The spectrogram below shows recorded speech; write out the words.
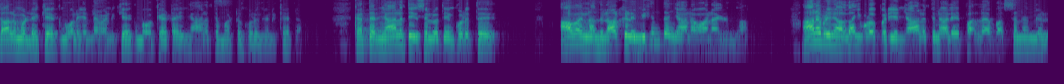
சாலமோன்ட்ட கேட்கும்போது உனக்கு என்ன வேணும் கேட்கும்போது கேட்டால் ஞானத்தை மட்டும் கொடுங்கன்னு கேட்டான். கர்த்தர் ஞானத்தையும் செல்வத்தையும் கொடுத்து அவன் அந்த நாட்களில் மிகுந்த ஞானவானா இருந்தான். ஆனபடினால்தான் இவ்வளோ பெரிய ஞானத்தினாலே பல வசனங்கள்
